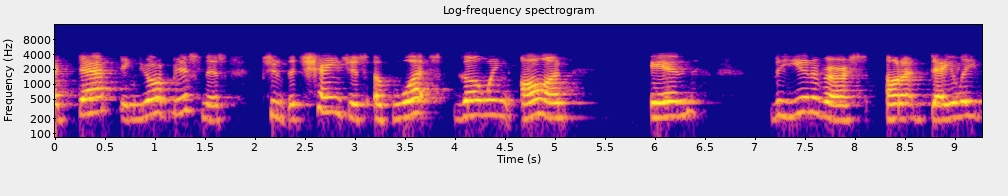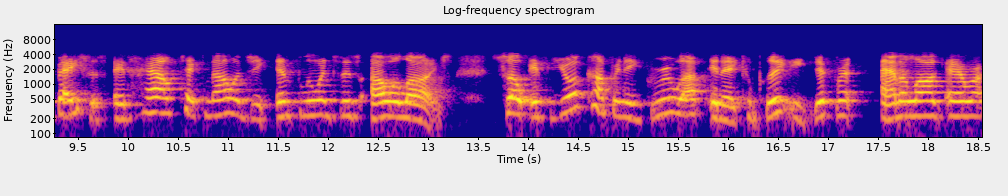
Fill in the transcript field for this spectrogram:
adapting your business to the changes of what's going on in the universe on a daily basis and how technology influences our lives. So, if your company grew up in a completely different analog era,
